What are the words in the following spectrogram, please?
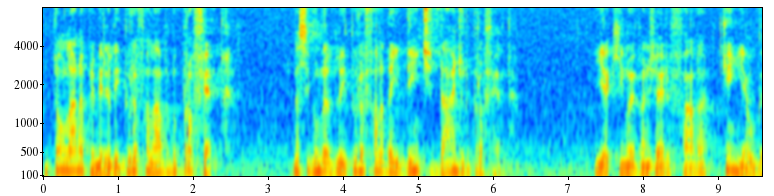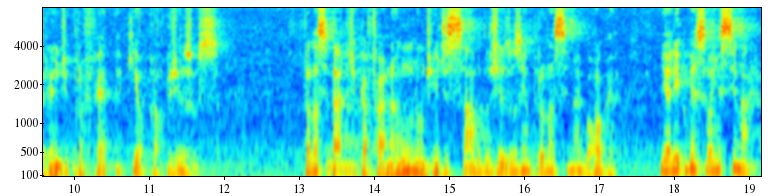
Então, lá na primeira leitura, falava do profeta na segunda leitura, fala da identidade do profeta. E aqui no Evangelho fala quem é o grande profeta, que é o próprio Jesus. Então, na cidade de Cafarnaum, num dia de sábado, Jesus entrou na sinagoga e ali começou a ensinar.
